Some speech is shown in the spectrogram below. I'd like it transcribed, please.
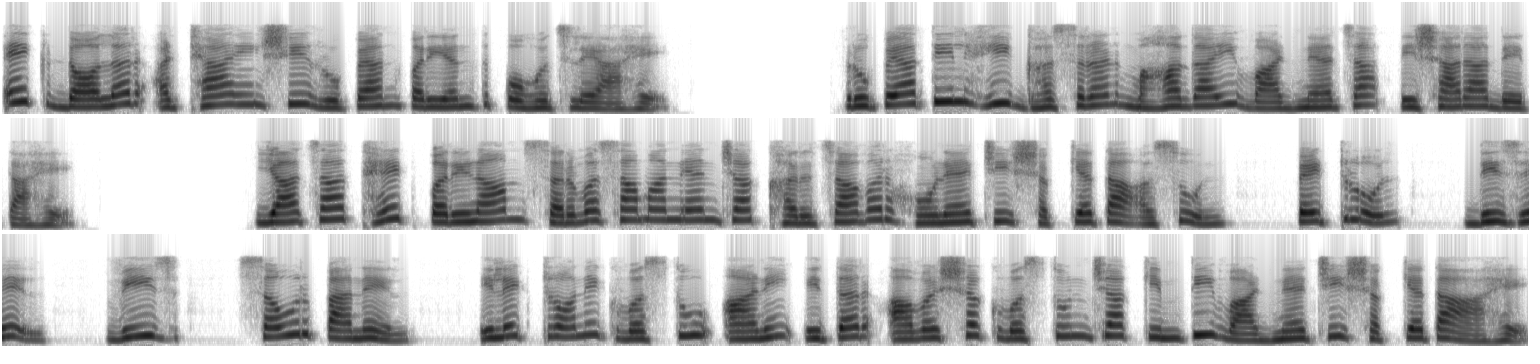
एक डॉलर अठ्ठ्याऐंशी रुपयांपर्यंत पोहोचले आहे. रुपयातील ही घसरण महागाई वाढण्याचा इशारा देत आहे. याचा थेट परिणाम सर्वसामान्यांच्या खर्चावर होण्याची शक्यता असून पेट्रोल डिझेल वीज सौर पॅनेल इलेक्ट्रॉनिक वस्तू आणि इतर आवश्यक वस्तूंच्या किमती वाढण्याची शक्यता आहे.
